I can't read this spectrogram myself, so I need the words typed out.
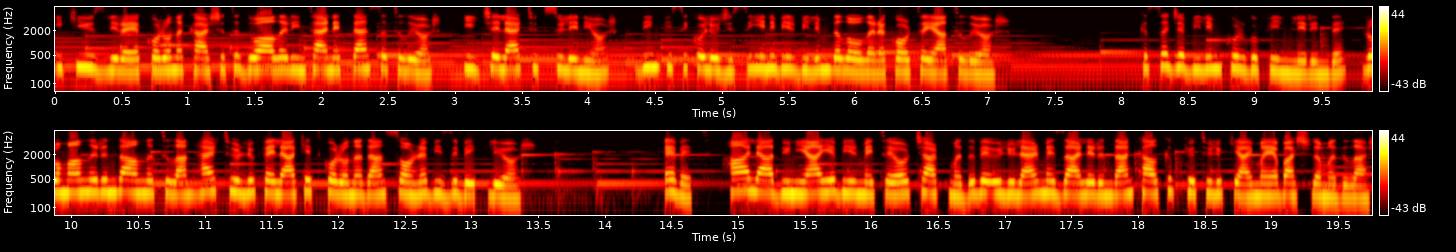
200 liraya korona karşıtı dualar internetten satılıyor. İlçeler tütsüleniyor. Din psikolojisi yeni bir bilim dalı olarak ortaya atılıyor. Kısaca bilim kurgu filmlerinde, romanlarında anlatılan her türlü felaket koronadan sonra bizi bekliyor. Evet, hala dünyaya bir meteor çarpmadı ve ölüler mezarlarından kalkıp kötülük yaymaya başlamadılar.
